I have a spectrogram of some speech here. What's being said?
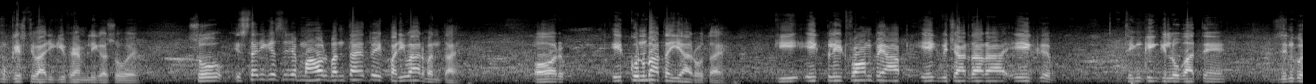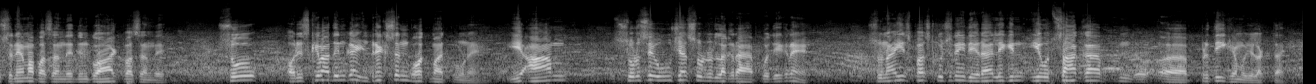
मुकेश तिवारी की फैमिली का शो है। सो so, इस तरीके से जब माहौल बनता है तो एक परिवार बनता है। और एक कुनबा तैयार होता है कि एक प्लेटफॉर्म पे आप एक विचारधारा एक थिंकिंग के लोग आते हैं जिनको सिनेमा पसंद है जिनको आर्ट पसंद है। सो so, और इसके बाद इनका इंटरेक्शन बहुत महत्वपूर्ण है। ये आम सुर से ऊँचा सुर लग रहा है आपको देख रहे हैं। सुनाई स्पष्ट कुछ नहीं दे रहा है लेकिन ये उत्साह का प्रतीक है मुझे लगता है।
